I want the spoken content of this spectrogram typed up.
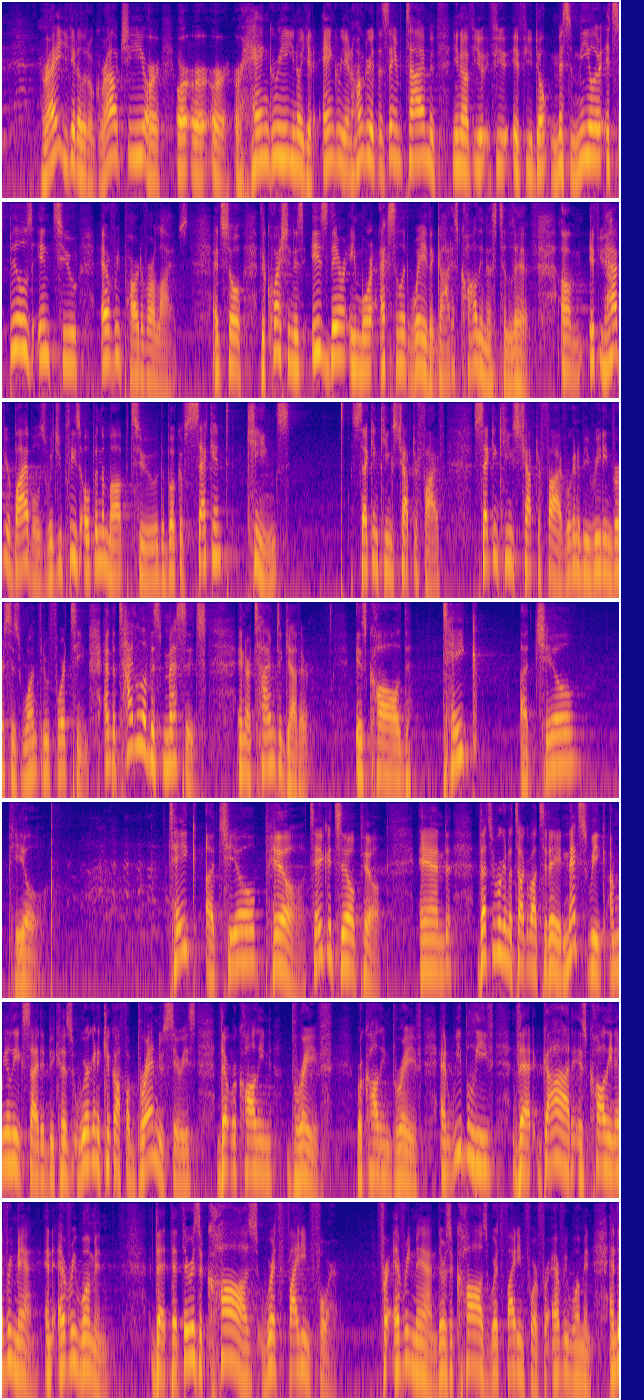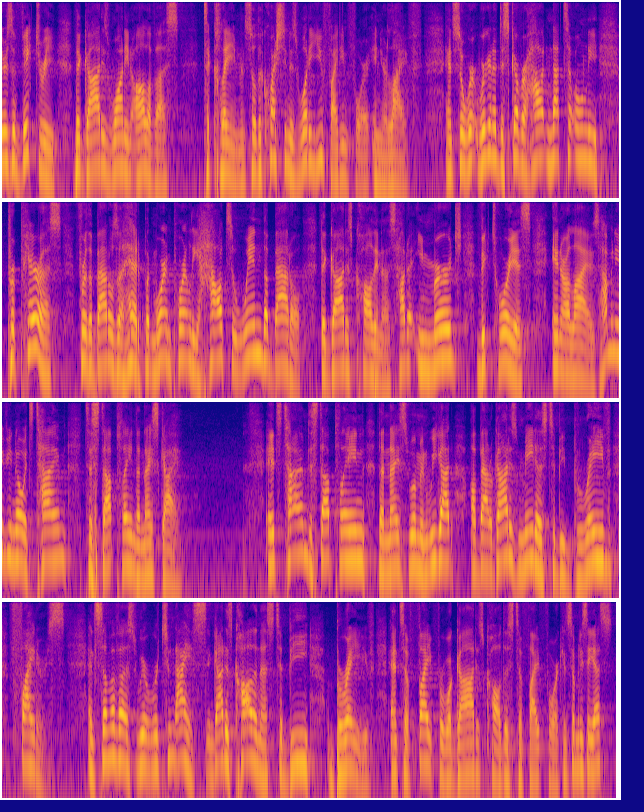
right? You get a little grouchy or, or, or, or, or hangry. You know, you get angry and hungry at the same time. If, you know, if you, if, you, if you don't miss a meal, it spills into every part of our lives. And so the question is is there a more excellent way that God is calling us to live? Um, if you have your Bibles, would you please open them up to the book of Second Kings, Second Kings chapter 5. 2 Kings chapter 5. We're going to be reading verses 1 through 14. And the title of this message in our time together is called Take a Chill Pill. Take a chill pill. Take a chill pill. And that's what we're going to talk about today. Next week, I'm really excited because we're going to kick off a brand new series that we're calling Brave we're calling brave. And we believe that God is calling every man and every woman that, that there is a cause worth fighting for. For every man, there's a cause worth fighting for, for every woman. And there's a victory that God is wanting all of us to claim. And so the question is, what are you fighting for in your life? And so we're, we're going to discover how not to only prepare us for the battles ahead, but more importantly, how to win the battle that God is calling us, how to emerge victorious in our lives. How many of you know it's time to stop playing the nice guy? It's time to stop playing the nice woman. We got a battle. God has made us to be brave fighters. And some of us, we're, we're too nice. And God is calling us to be brave and to fight for what God has called us to fight for. Can somebody say yes?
